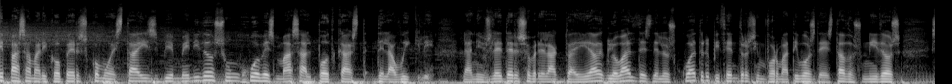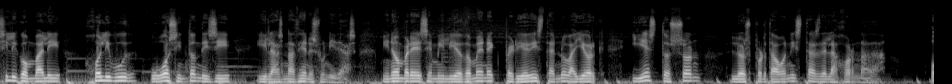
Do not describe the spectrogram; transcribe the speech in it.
¿Qué pasa, Maricopers? ¿Cómo estáis? Bienvenidos un jueves más al podcast de la Weekly, la newsletter sobre la actualidad global desde los cuatro epicentros informativos de Estados Unidos, Silicon Valley, Hollywood, Washington DC y las Naciones Unidas. Mi nombre es Emilio Domenech, periodista en Nueva York, y estos son los protagonistas de la jornada.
